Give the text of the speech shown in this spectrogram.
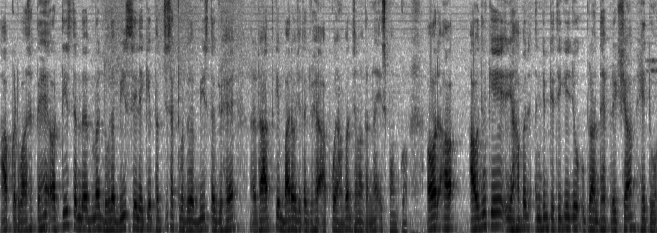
आप कटवा सकते हैं। और तीस सितंबर दो हज़ार बीस से लेकर पच्चीस अक्टूबर दो हज़ार बीस तक जो है रात के बारह बजे तक जो है आपको यहाँ पर जमा करना है इस फॉर्म को। और आवेदन के यहाँ पर अंतिम तिथि की जो उपरांत है परीक्षा हेतु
